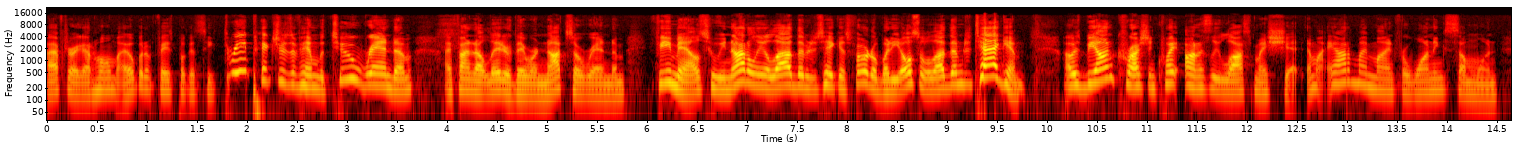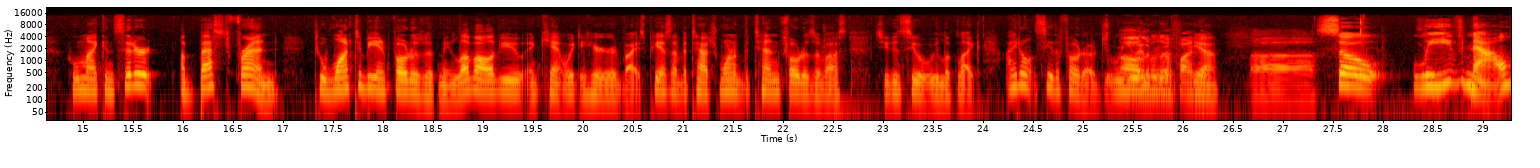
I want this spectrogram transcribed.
after I got home, I opened up Facebook and see three pictures of him with two random, I found out later they were not so random, females who he not only allowed them to take his photo, but he also allowed them to tag him. I was beyond crushed and quite honestly lost my shit. Am I out of my mind for wanting someone whom I consider a best friend to want to be in photos with me? Love all of you and can't wait to hear your advice. P.S. I've attached one of the 10 photos of us so you can see what we look like. I don't see the photo. Were you Oh, let able me to? go find yeah. it. Uh, So leave now.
